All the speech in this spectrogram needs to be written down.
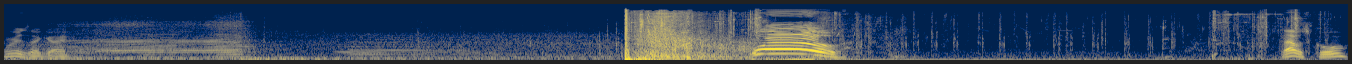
Where is that guy? Whoa! That was cool.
